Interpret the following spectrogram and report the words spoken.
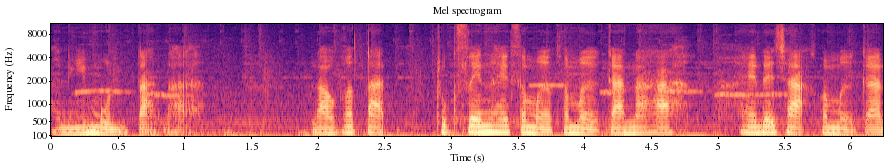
อันนี้หมุนตัดค่ะ เราก็ตัดทุกเส้นให้เสมอเสมอกันนะคะ ให้ได้ฉากเสมอกัน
